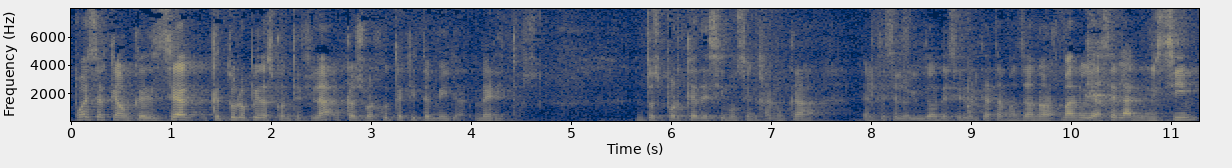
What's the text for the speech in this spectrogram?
Puede ser que aunque sea que tú lo pidas con tefilá, Baruj Hu te quite méritos. Entonces, ¿por qué decimos en Hanukkah el que se le olvidó decir Birkat Rahmanu y Asela Nisim?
